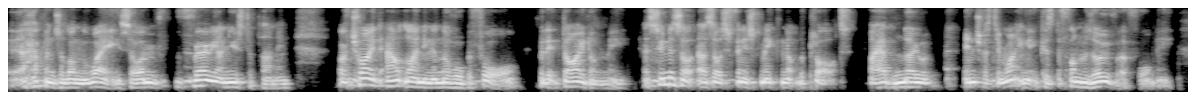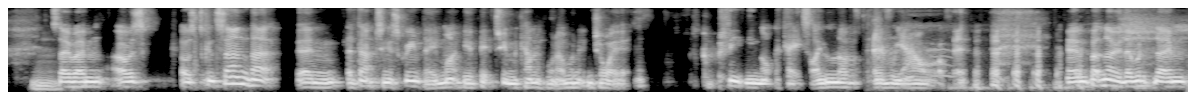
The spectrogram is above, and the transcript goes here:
happens along the way. So I'm very unused to planning. I've tried outlining a novel before, but it died on me. As soon as I, as I was finished making up the plot, I had no interest in writing it because the fun was over for me. Mm. So um, I was I was concerned that um, adapting a screenplay might be a bit too mechanical and I wouldn't enjoy it completely not the case. I loved every hour of it. um, but no, there were, um,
